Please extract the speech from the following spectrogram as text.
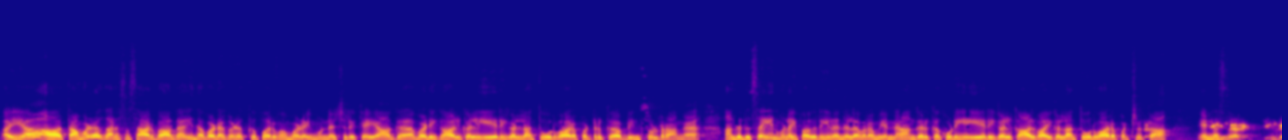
ஐயா தமிழக அரசு சார்பாக இந்த வடகிழக்கு பருவமழை முன்னெச்சரிக்கையாக வடிகால்கள் ஏரிகள்லாம் தூர்வாரப்பட்டிருக்கு அப்படின்னு சொல்றாங்க. அங்க திசையன் விளை பகுதியில நிலவரம் என்ன? அங்க இருக்கக்கூடிய ஏரிகள் கால்வாய்கள்லாம் தூர்வாரப்பட்டிருக்கா? என்ன இங்க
